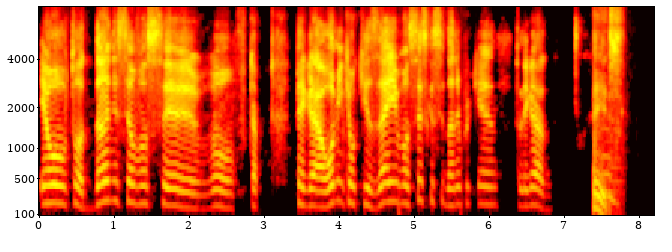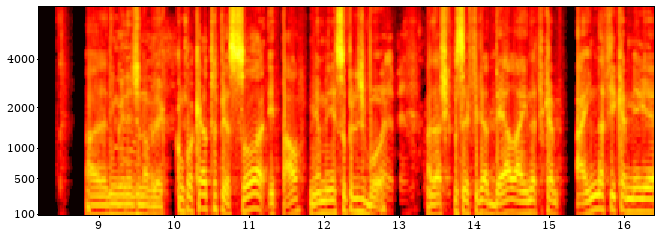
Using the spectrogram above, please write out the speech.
Eu tô, dane-se, eu vou ser. Vou ficar, pegar homem que eu quiser e vocês que se danem, porque, tá ligado? É isso. A linguinha de novo ali. Com qualquer outra pessoa e tal, minha mãe é super de boa. Vale. Mas acho que por ser filha dela ainda fica. Ainda fica meio.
